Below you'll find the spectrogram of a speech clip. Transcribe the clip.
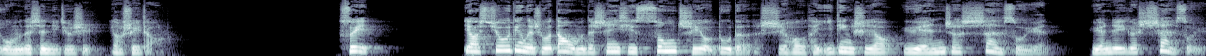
我们的身体就是要睡着了。所以要修订的时候，当我们的身心松弛有度的时候，它一定是要圆着善所缘，圆着一个善所缘，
